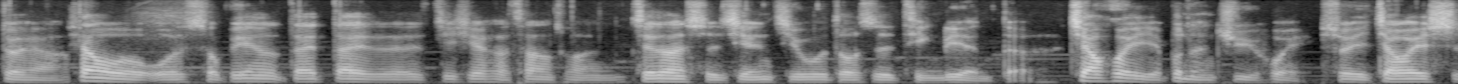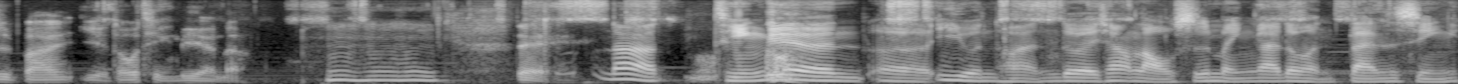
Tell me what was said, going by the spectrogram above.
对啊，像我我手边有在带的这些合唱团，这段时间几乎都是停练的，教会也不能聚会，所以教会诗班也都停练了。嗯哼哼，对，那停练，呃，艺文团队像老师们应该都很担心，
